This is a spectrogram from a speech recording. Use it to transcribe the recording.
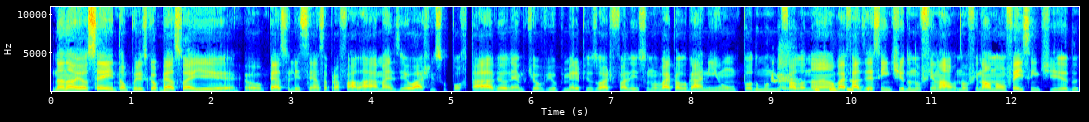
Não, não, eu sei. Então por isso que eu peço aí, eu peço licença para falar, mas eu acho insuportável. Eu lembro que eu vi o primeiro episódio e falei, isso não vai para lugar nenhum. Todo mundo me falou, não, vai fazer sentido no final. No final não fez sentido.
